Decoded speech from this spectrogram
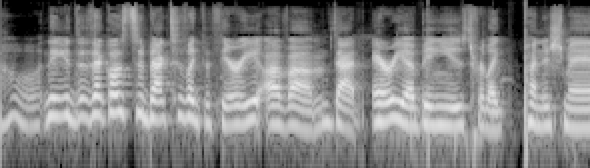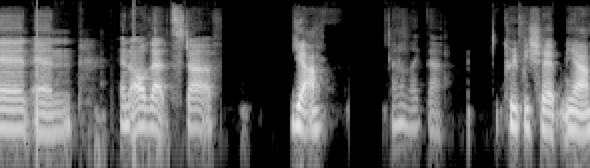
Oh, th- th- that goes to back to like the theory of um that area being used for like punishment and and all that stuff. Yeah, I don't like that. creepy shit. Yeah.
